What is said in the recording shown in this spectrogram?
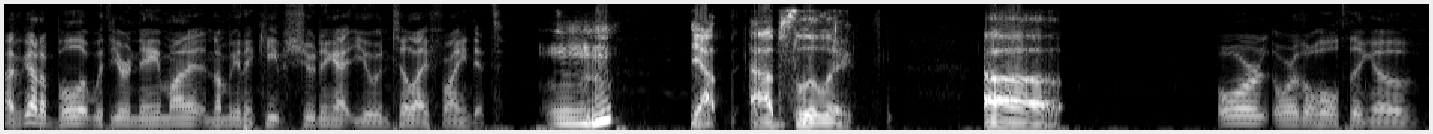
I've got a bullet with your name on it, and I'm gonna keep shooting at you until I find it. hmm Yep, absolutely. Uh, Or or the whole thing of,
